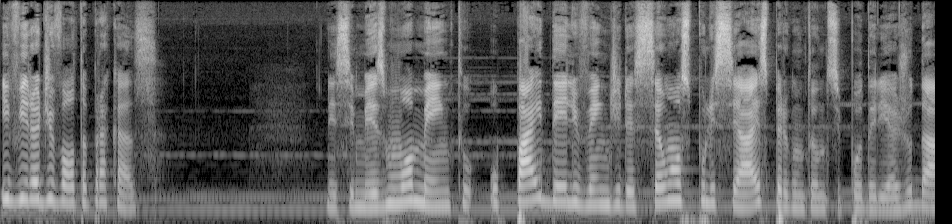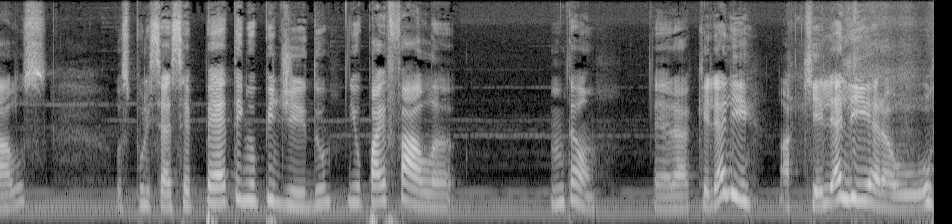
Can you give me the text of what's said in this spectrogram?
E vira de volta para casa. Nesse mesmo momento, o pai dele vem em direção aos policiais perguntando se poderia ajudá-los. Os policiais repetem o pedido e o pai fala: Então, era aquele ali. Aquele ali era o,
